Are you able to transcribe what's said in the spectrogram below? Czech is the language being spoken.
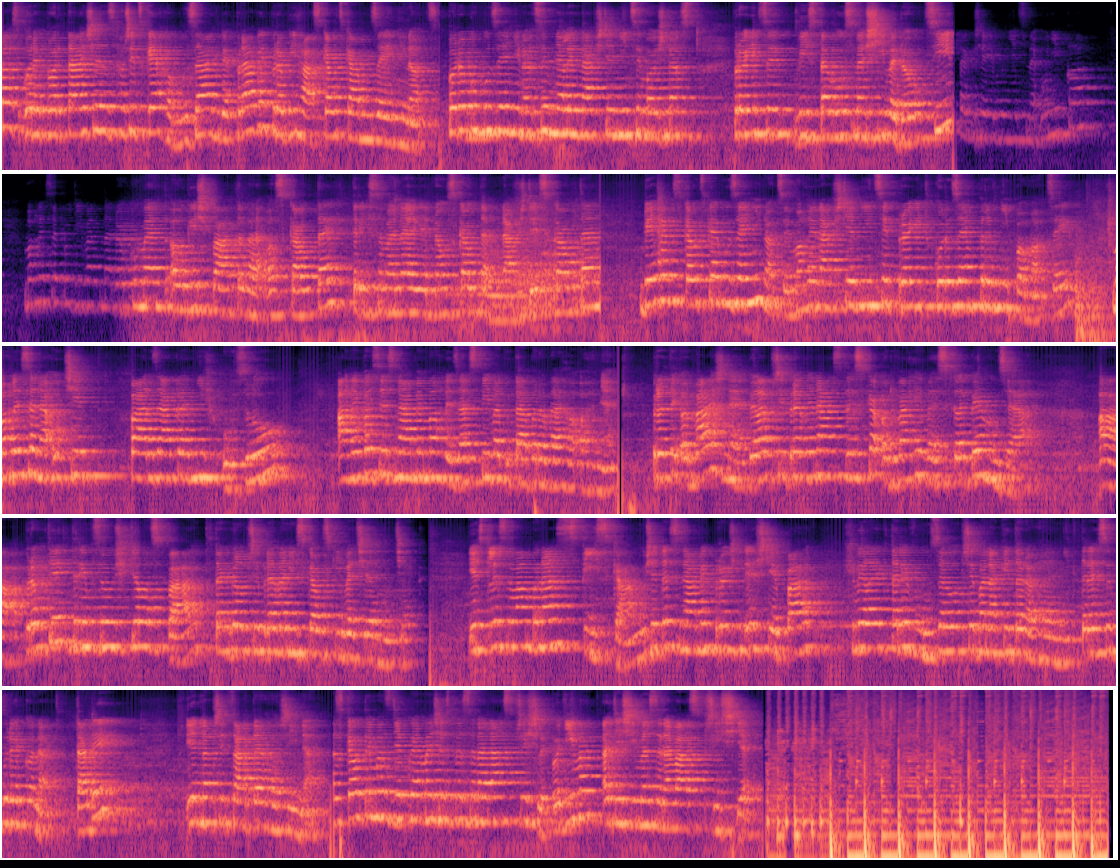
Vás u reportáže z Hořického muzea, kde právě probíhá skautská muzejní noc. Po dobu muzejní noci měli návštěvníci možnost projít si výstavu s naší vedoucí, takže jim nic neuniklo. Mohli se podívat na dokument Olgy Špátové o skautech, který se jmenuje Jednou skautem navždy skautem. Během skautské muzejní noci mohli návštěvníci projít kurzem první pomoci, mohli se naučit pár základních úzlů, anebo si s námi mohli zaspívat u táborového ohně. Pro ty odvážné byla připravená stezka odvahy ve sklepě muzea a pro ty, kterým se už chtělo spát, tak byl připravený skautský večerníček. Jestli se vám po nás stýská, můžete s námi prožít ještě pár chvilek tady v muzeu, třeba na kytarohraní, které se bude konat tady 31. října. Skauty moc děkujeme, že jste se na nás přišli podívat a těšíme se na vás příště.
